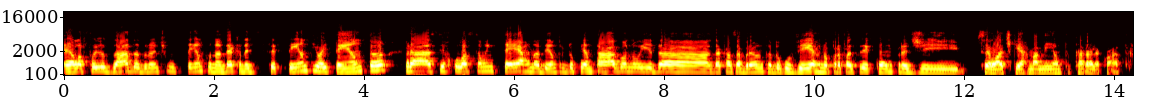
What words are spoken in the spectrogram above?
ela foi usada durante um tempo na década de 70 e 80 para circulação interna dentro do Pentágono e da, da Casa Branca, do governo, para fazer compra de, sei lá, de que armamento, caralho, a quatro.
